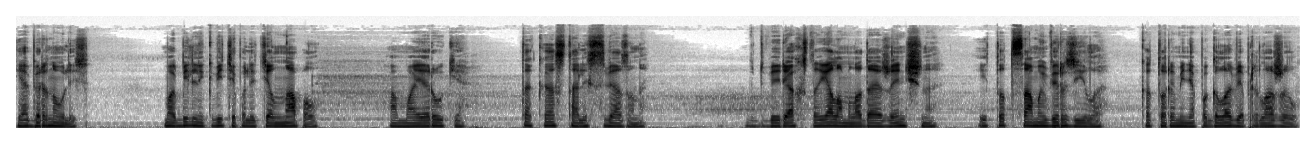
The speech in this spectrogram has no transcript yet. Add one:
и обернулись. Мобильник Вити полетел на пол, а мои руки так и остались связаны. В дверях стояла молодая женщина и тот самый Верзила, который меня по голове приложил.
